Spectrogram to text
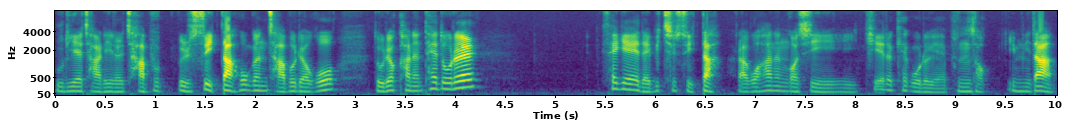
우리의 자리를 잡을 수 있다 혹은 잡으려고 노력하는 태도를 세계에 내비칠 수 있다라고 하는 것이 키에르케고르의 분석입니다.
